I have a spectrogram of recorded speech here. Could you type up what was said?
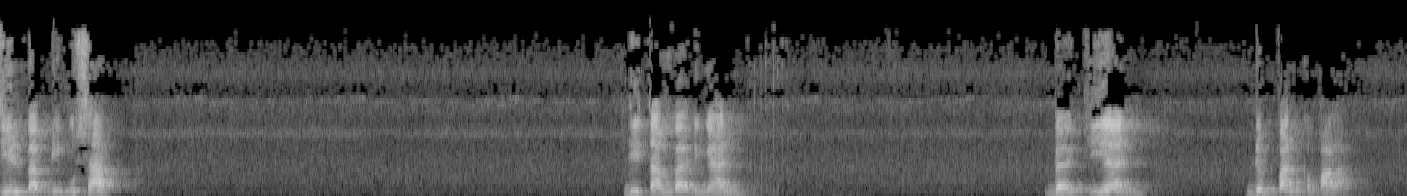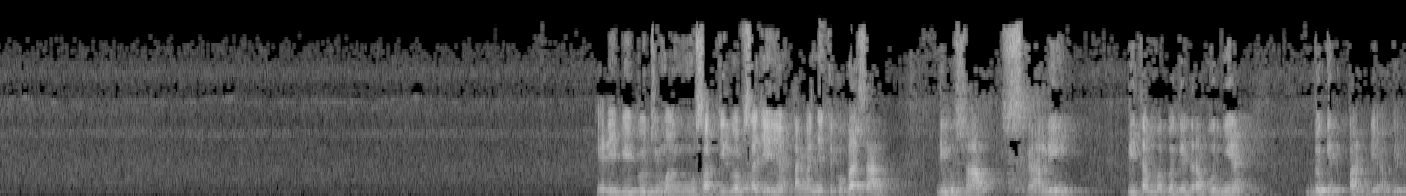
Jilbab diusap. Ditambah dengan bagian depan kepala. Jadi ibu cuma mengusap jilbab saja ya, tangannya cukup basah, diusap sekali, ditambah bagian rambutnya, bagian depan diambil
